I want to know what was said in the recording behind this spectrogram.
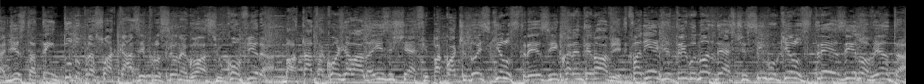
Atacadista tem tudo pra sua casa e pro seu negócio. Confira: batata congelada Easy Chef, pacote 2 quilos 13 e 49. Farinha de trigo Nordeste 5 quilos 13 e 90.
